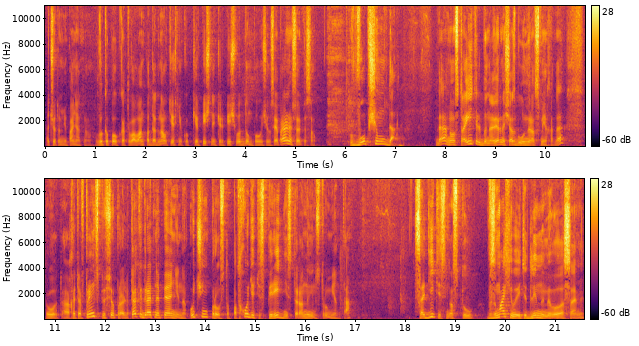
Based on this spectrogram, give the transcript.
А что там непонятного? Выкопал котлован, подогнал технику, кирпич на кирпич, вот дом получился. Я правильно все описал? В общем, да. Да, но строитель бы, наверное, сейчас бы умер от смеха, да? Вот. А хотя, в принципе, все правильно. Как играть на пианино? Очень просто. Подходите с передней стороны инструмента – садитесь на стул, взмахиваете длинными волосами,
